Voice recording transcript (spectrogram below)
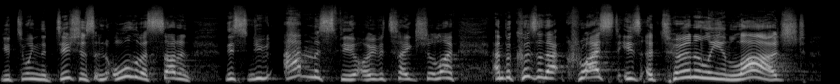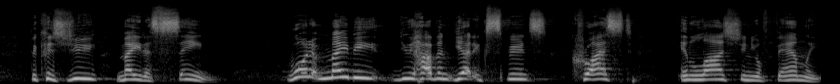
you're doing the dishes, and all of a sudden, this new atmosphere overtakes your life? And because of that, Christ is eternally enlarged because you made a scene. What maybe you haven't yet experienced Christ enlarged in your family,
